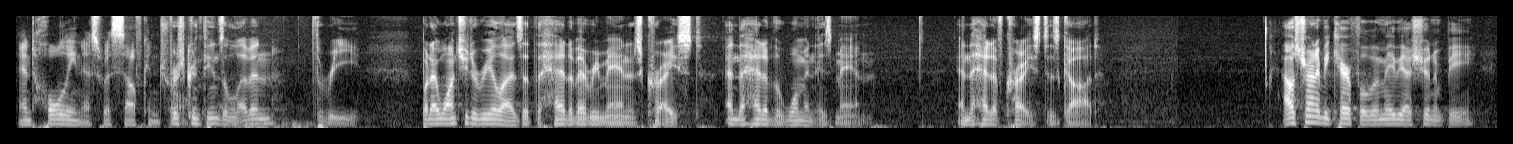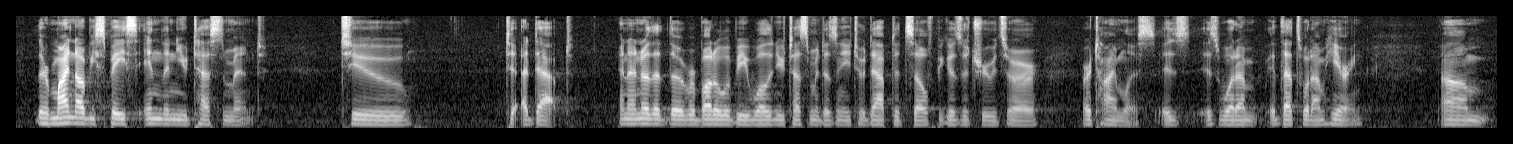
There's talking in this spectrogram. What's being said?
and holiness with self control. 1 Corinthians 11, 3. But I want you to realize that the head of every man is Christ, and the head of the woman is man, and the head of Christ is God. I was trying to be careful, but maybe I shouldn't be. There might not be space in the New Testament to to adapt. And I know that the rebuttal would be, well, the New Testament doesn't need to adapt itself because the truths are are timeless. Is is what I'm if that's what I'm hearing. Um,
